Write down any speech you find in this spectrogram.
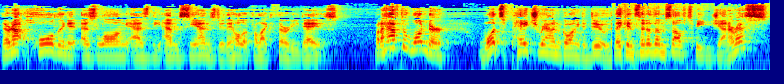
they're not holding it as long as the MCNs do. They hold it for like 30 days. But I have to wonder, what's Patreon going to do? They consider themselves to be generous?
